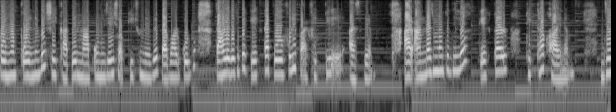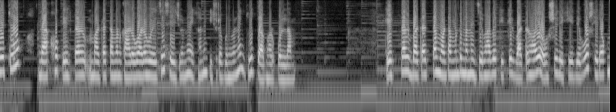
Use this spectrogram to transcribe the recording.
পরিমাপ করে নেবে, সেই কাপের মাপ অনুযায়ী সবকিছু নেবে, ব্যবহার করবে, তাহলে দেখবে কেকটা পুরোপুরি পারফেক্টলি আসবে। আর আন্দাজ মতো দিলে কেকটার ঠিকঠাক হয় না। যেহেতু দেখো কেকটার বাটারটা আমার গাঢ় গাঢ় হয়েছে, সেই জন্য এখানে কিছুটা পরিমাণে দুধ ব্যবহার করলাম। কেকটার বাটারটা মোটামুটি মানে যেভাবে কেকের বাটার হয়, অবশ্যই দেখিয়ে দেবো। সেরকম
